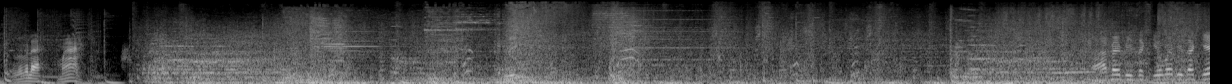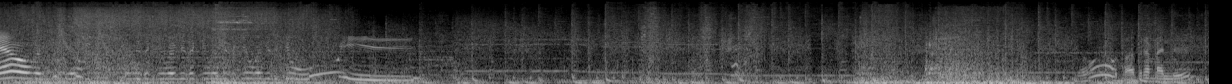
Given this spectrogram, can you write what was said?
ไม่เป็นไร มาอ่าไม่มีสกิลไม่มีสกิลไม่มีสกิลไม่มีสกิลไม่มีสกิลไม่มีสกิลไม่มีสกิลอุ้ยโอ้ต่อยไปทำไมลือไม่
